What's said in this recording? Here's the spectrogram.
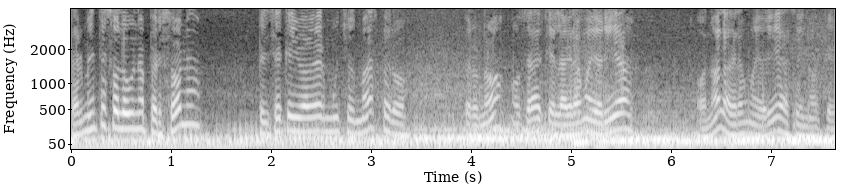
realmente solo una persona. Pensé que iba a haber muchos más, pero, pero no. O sea que la gran mayoría, o no la gran mayoría, sino que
